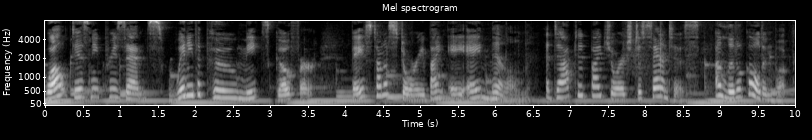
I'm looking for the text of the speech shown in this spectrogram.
Walt Disney presents Winnie the Pooh Meets Gopher, based on a story by A. A. Milne, adapted by George DeSantis, a little golden book.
